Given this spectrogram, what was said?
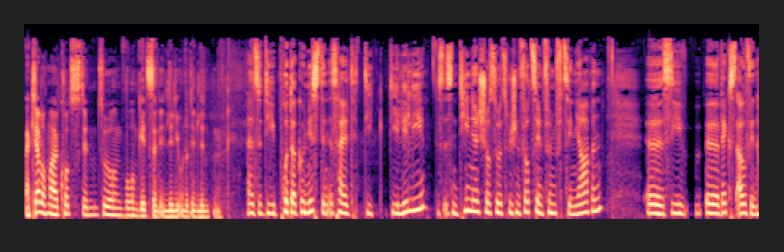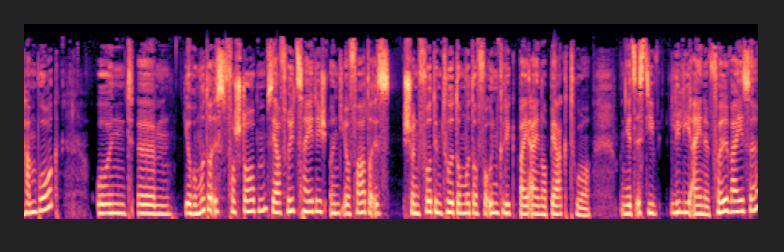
erklär doch mal kurz den Zuhörern, worum geht's denn in Lilly unter den Linden? Also die Protagonistin ist halt die, die Lilly. Das ist ein Teenager, so zwischen 14 und 15 Jahren. Äh, sie äh, wächst auf in Hamburg und ähm, ihre Mutter ist verstorben, sehr frühzeitig, und ihr Vater ist schon vor dem Tod der Mutter verunglückt bei einer Bergtour. Und jetzt ist die Lilly eine Vollweise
